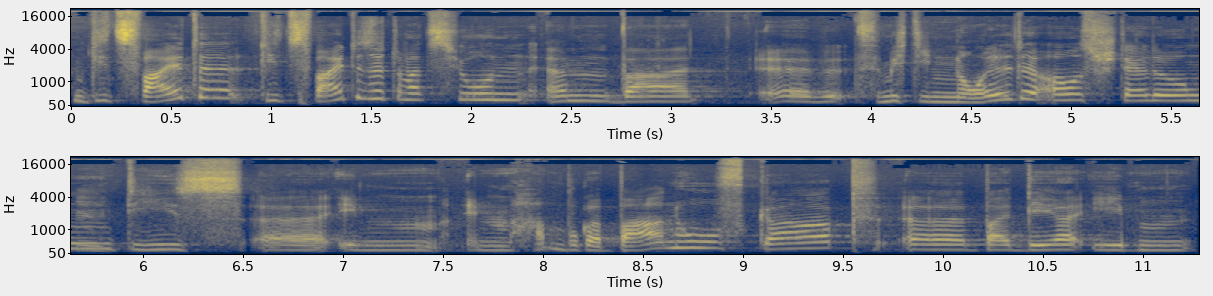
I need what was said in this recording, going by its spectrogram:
Und die zweite, die zweite Situation ähm, war äh, für mich die Nolde-Ausstellung, mhm. die es äh, im, im Hamburger Bahnhof gab, äh, bei der eben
